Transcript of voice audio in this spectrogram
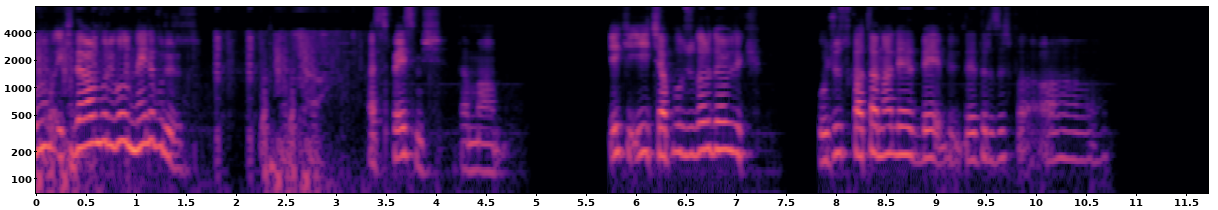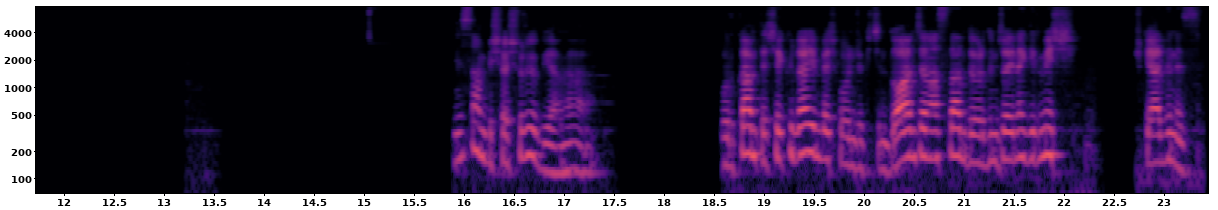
Bunu ikide ben vurayım oğlum. Neyle vuruyoruz? Ha space'miş. Tamam. İyi ki iyi çapulcuları dövdük. Ucuz katana, le, be, leather zırh Aa. İnsan bir şaşırıyor bir an ha. Furkan teşekkürler 25 boncuk için. Doğancan Aslan 4. ayına girmiş. Hoş geldiniz.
